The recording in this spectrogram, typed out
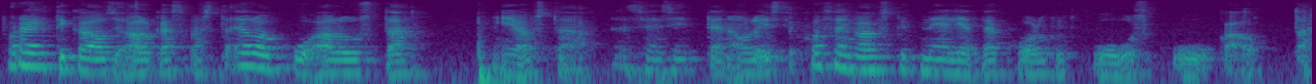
projektikausi alkaisi vasta elokuun alusta, josta se sitten olisi kosen 24 tai 36 kuukautta.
